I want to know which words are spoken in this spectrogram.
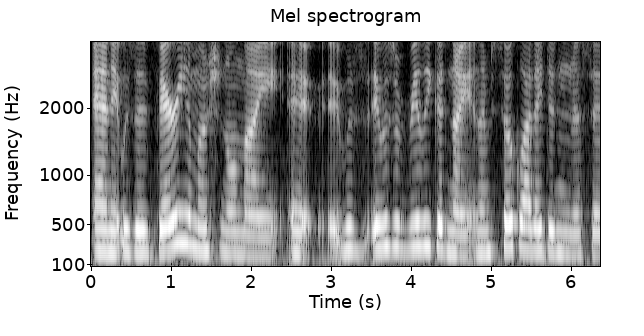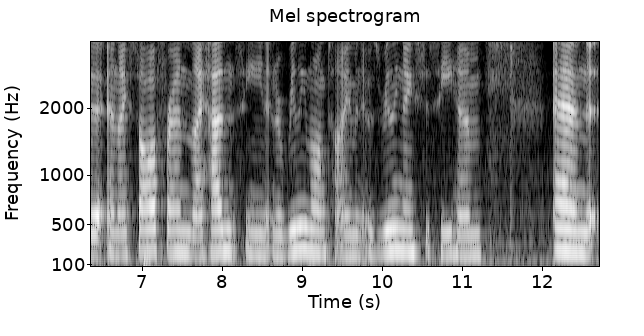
and it was a very emotional night. It, it was it was a really good night and I'm so glad I didn't miss it and I saw a friend that I hadn't seen in a really long time and it was really nice to see him. And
